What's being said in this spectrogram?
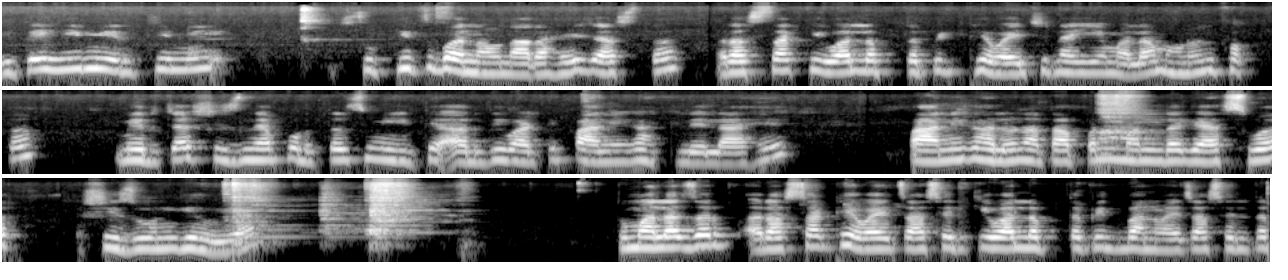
इथे ही मिरची मी सुकीच बनवणार आहे जास्त. रस्सा किंवा लपतपीठ ठेवायची नाहीये मला. म्हणून फक्त मिरच्या शिजण्यापुरतंच मी इथे अर्धी वाटी पाणी घातलेलं आहे. पाणी घालून आता आपण मंद गॅसवर शिजवून घेऊया. तुम्हाला जर रस्सा ठेवायचा असेल किंवा लपतपीत बनवायचं असेल तर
